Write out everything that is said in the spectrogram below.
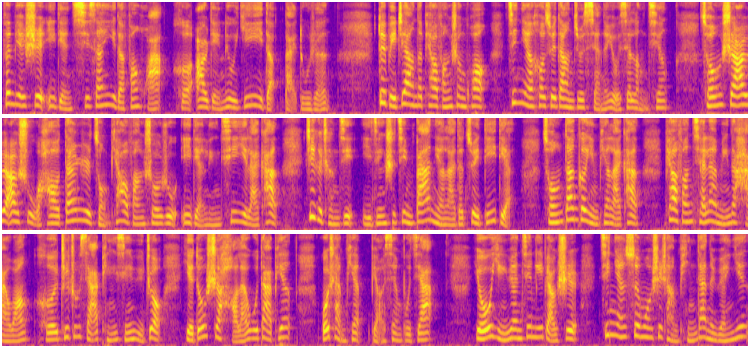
分别是一点七三亿的《芳华》和二点六一亿的《摆渡人》。对比这样的票房盛况，今年贺岁档就显得有些冷清。从十二月二十五号单日总票房收入一点零七亿来看，这个成绩已经是近八年来的最低点。从单个影片来看，票房前两名的《海王》和《蜘蛛侠：平行宇宙》也都是好莱坞大片，国产片表现不佳。有影院经理表示，今年岁末市场平淡的原因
